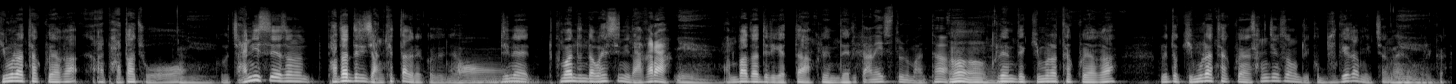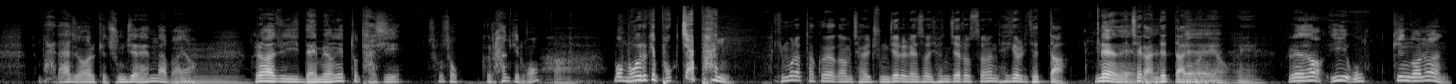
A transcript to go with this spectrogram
기무라 타쿠야가 아, 받아줘. 예. 그 자니스에서는 받아들이지 않겠다 그랬거든요. 어. 니네 그만둔다고 했으니 나가라. 예. 안 받아들이겠다. 그랬는데 우리 딴 에이스들도 많다. 어, 어 그랬는데 기무라 타쿠야가 그래도 기무라 타쿠야는 상징성도 있고 무게감이 있잖아요. 예. 그러니까 좀 받아줘 이렇게 중재를 했나 봐요. 음. 그래가지고 이 네 명이 또 다시 소속을 하기로 아. 뭐 뭐 이렇게 복잡한 기무라 타쿠야가 잘 중재를 해서 현재로서는 해결이 됐다. 네네 해체가 안 됐다 네. 이거네요. 예. 그래서 이 웃긴 거는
